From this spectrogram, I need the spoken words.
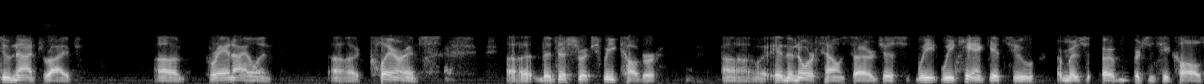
Do not drive. Uh, Grand Island, uh, Clarence, uh, the districts we cover uh, in the north towns that are just we we can't get to emergency calls.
